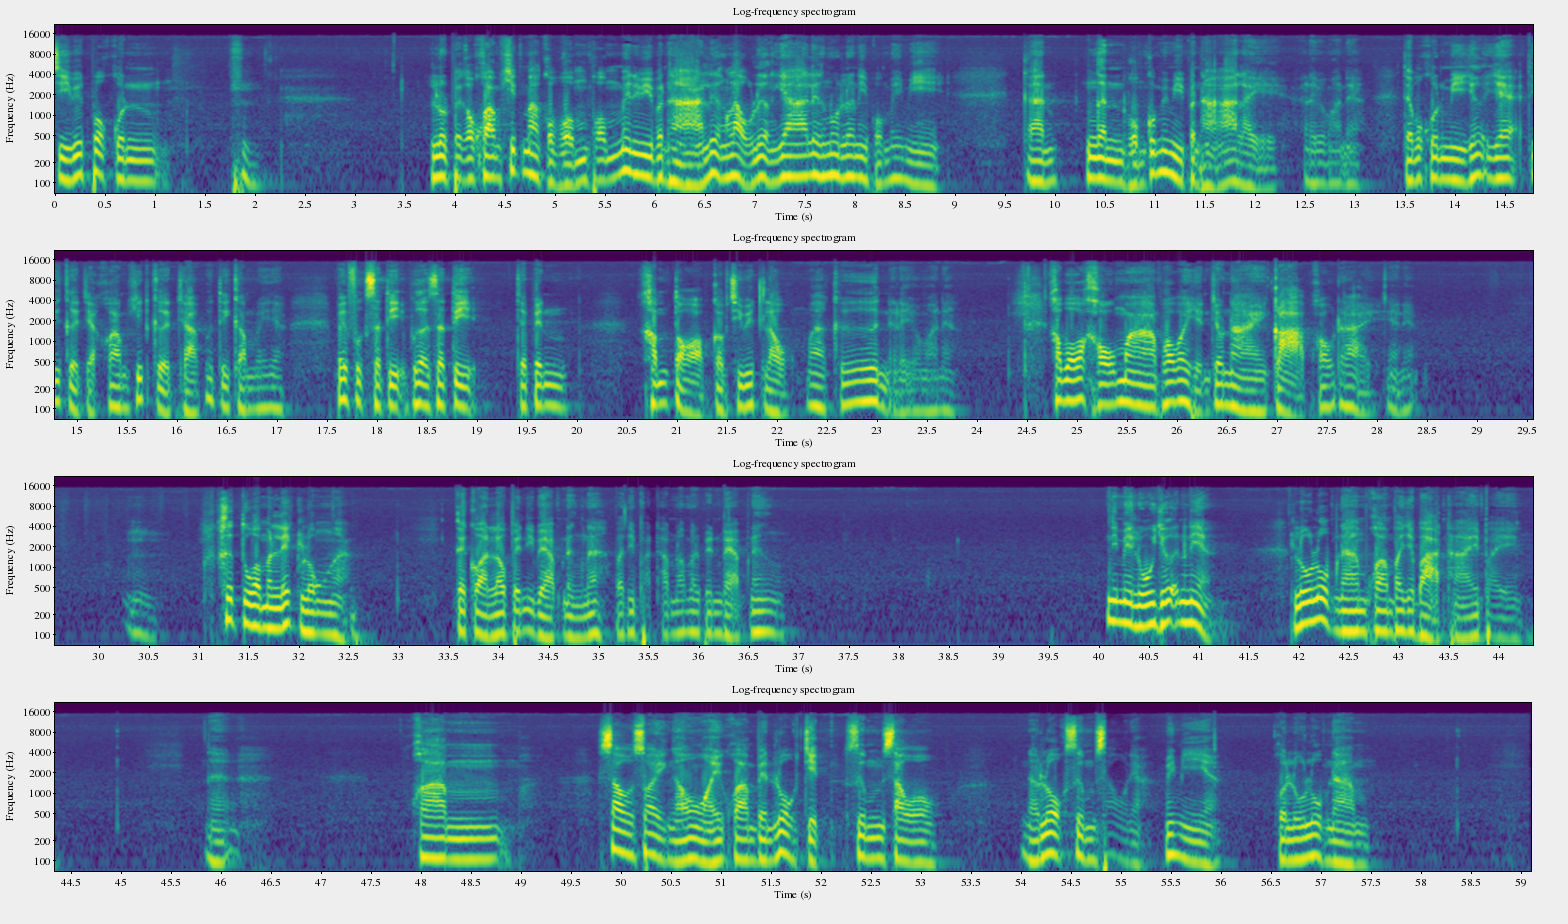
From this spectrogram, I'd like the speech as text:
ชีวิตพวกคุณ หลุดไปกับความคิดมากกว่าผม ผมไม่ได้มีปัญหาเรื่องเล้าเรื่องยาเรื่องนู่นเรื่องนี้ผมไม่มี การเงินผมก็ไม่มีปัญหาอะไร อะไรประมาณนี้แต่บุคคลมีเยอะแยะที่เกิดจากความคิดเกิดจากพฤติกรรมอะไรเนี่ยไปฝึกสติเพื่อสติจะเป็น คำตอบกับชีวิตเรามากขึ้นอะไรประมาณนี้เขาบอกว่าเขามา เพราะว่าเห็นเจ้านายกราบเขาได้ อย่างนี้อืมคือตัวมันเล็กลงอะ แต่ก่อนเราเป็นอีกแบบหนึ่งนะปฏิบัติธรรมแล้วมันเป็นแบบหนึ่งนี่ไม่รู้เยอะนะเนี่ย รู้รูปนามความพยาบาทหายไปนะความ เศร้าส้อยเหงาหงอยความเป็นโรคจิต ซึมเศร้านะโรคซึมเศร้าเนี่ย ไม่มีอะคนรู้รูปนาม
